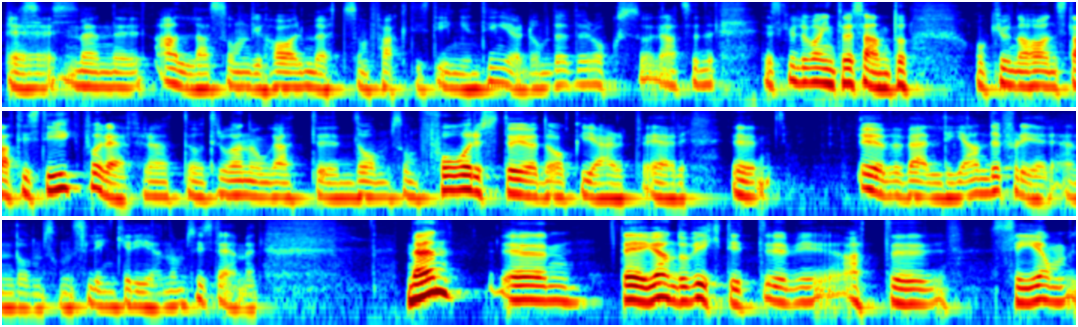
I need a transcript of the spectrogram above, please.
Eh, men eh, alla som vi har mött som faktiskt ingenting gör, de behöver också, alltså det, det skulle vara intressant att, att, kunna ha en statistik på det, för att då tror jag nog att eh, de som får stöd och hjälp är eh, överväldigande fler än de som slinker igenom systemet. Men eh, det är ju ändå viktigt eh, att se om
